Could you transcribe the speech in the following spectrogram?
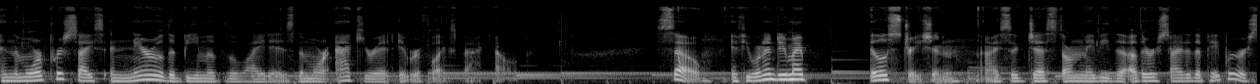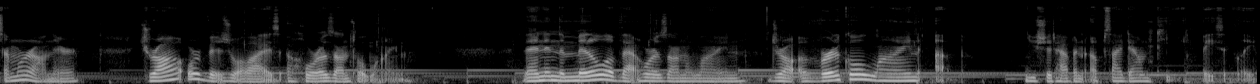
and the more precise and narrow the beam of the light is, the more accurate it reflects back out. So, if you want to do my illustration, I suggest on maybe the other side of the paper or somewhere on there, draw or visualize a horizontal line. Then, in the middle of that horizontal line, draw a vertical line up. You should have an upside down T, basically.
